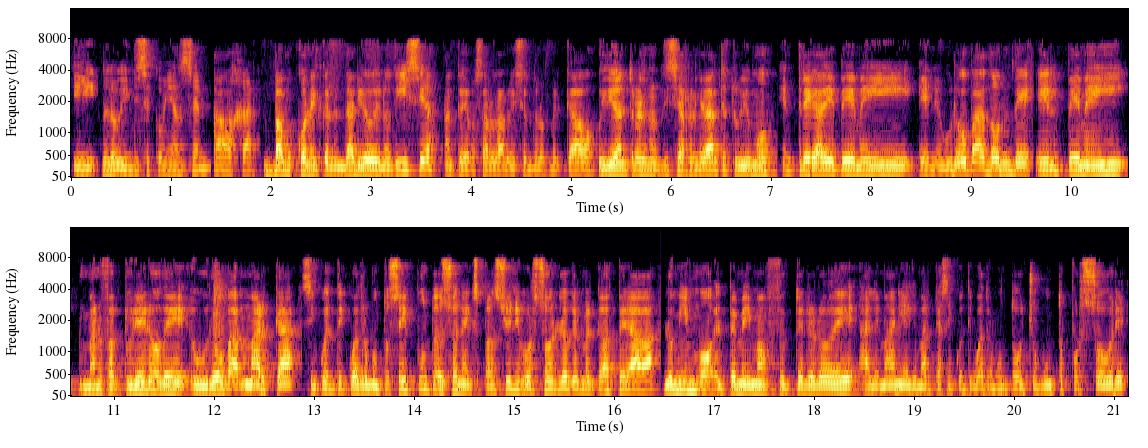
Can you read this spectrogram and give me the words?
y los índices comiencen a bajar. Vamos con el calendario de noticias antes de pasar a la revisión de los mercados. Hoy día dentro de las noticias relevantes tuvimos entrega de PMI en Europa donde el PMI manufacturero de Europa marca 54.6 puntos de zona de expansión y por sobre lo que el mercado esperaba. Lo mismo el PMI manufacturero de Alemania que marca 54 4.8 puntos por sobre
